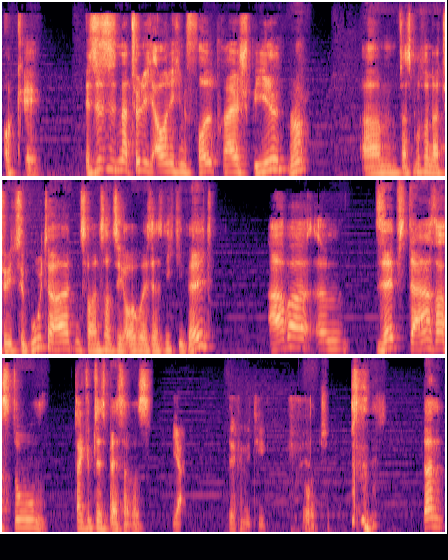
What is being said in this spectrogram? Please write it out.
Okay. Es ist natürlich auch nicht ein Vollpreisspiel. Ne? Ähm, das muss man natürlich zugute halten. 22 Euro ist jetzt nicht die Welt. Aber ähm, selbst da sagst du, da gibt es Besseres. Definitiv. Gut. Dann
